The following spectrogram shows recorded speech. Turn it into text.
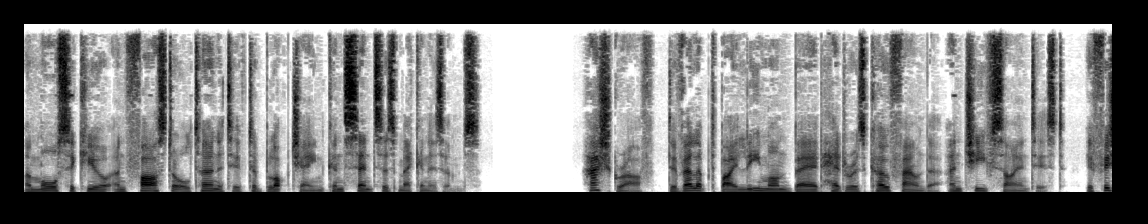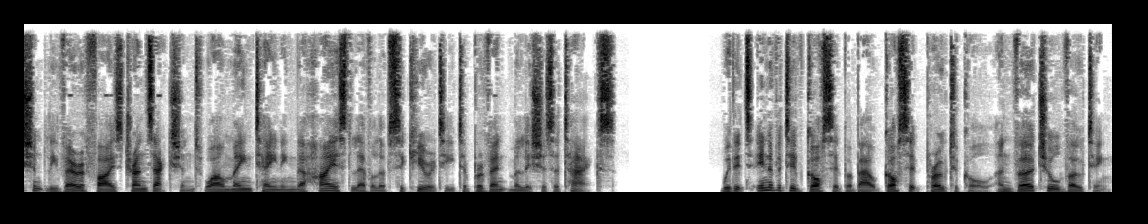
a more secure and faster alternative to blockchain consensus mechanisms. Hashgraph, developed by Leemon Baird Hedera's co-founder and chief scientist, efficiently verifies transactions while maintaining the highest level of security to prevent malicious attacks. With its innovative gossip about gossip protocol and virtual voting,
